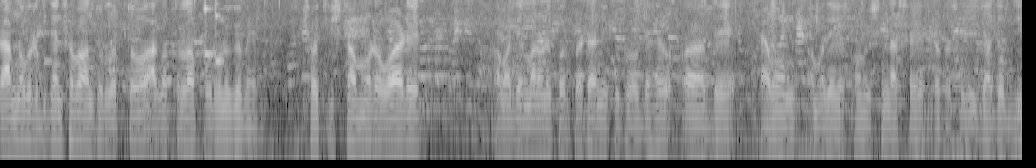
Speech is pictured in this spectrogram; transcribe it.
রামনগর বিধানসভা অন্তর্গত আগরতলা পৌর নিগমের ছত্রিশ নম্বর ওয়ার্ডের আমাদের মাননীয় কর্পোরেটর নিকুট দেহ দে এবং আমাদের কমিশনার সাহেব ডক্টর সুজিত যাদবজি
